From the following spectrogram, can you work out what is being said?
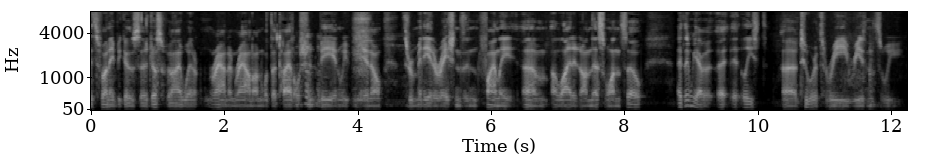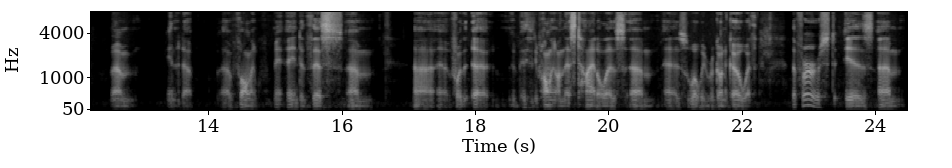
it's funny because uh, Joseph and I went round and round on what the title should be, and we, you know, through many iterations, and finally um, alighted on this one. So, I think we have uh, at least uh, two or three reasons we um, ended up uh, falling into this um, for the, basically falling on this title as um, as what we were going to go with. The first is, um,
